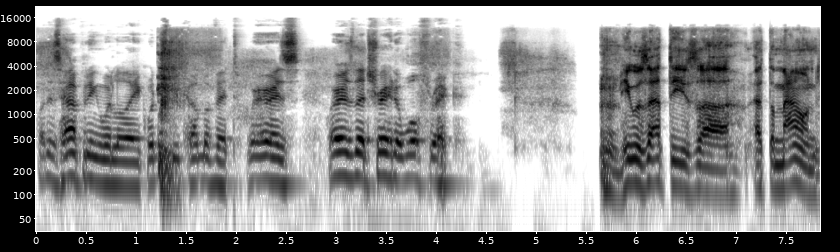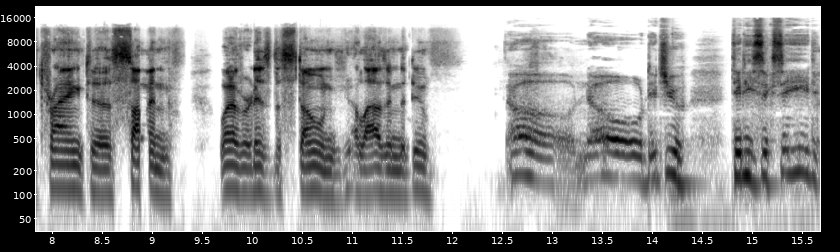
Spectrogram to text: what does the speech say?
What is happening with Lake? What has become of it? Where is? Where is the train of Wolfric? he was at these uh at the mound trying to summon whatever it is the stone allows him to do. Oh no! Did you? Did he succeed?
